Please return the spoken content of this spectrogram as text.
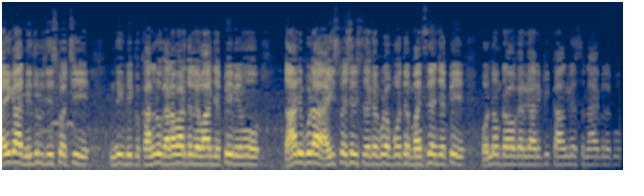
పైగా నిధులు తీసుకొచ్చి ఇందుకు మీకు కళ్ళు కనబడతలేవా అని చెప్పి మేము దాన్ని కూడా ఐ స్పెషలిస్ట్ దగ్గర కూడా పోతే మంచిదని చెప్పి పొన్నం ప్రభాకర్ గారికి కాంగ్రెస్ నాయకులకు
